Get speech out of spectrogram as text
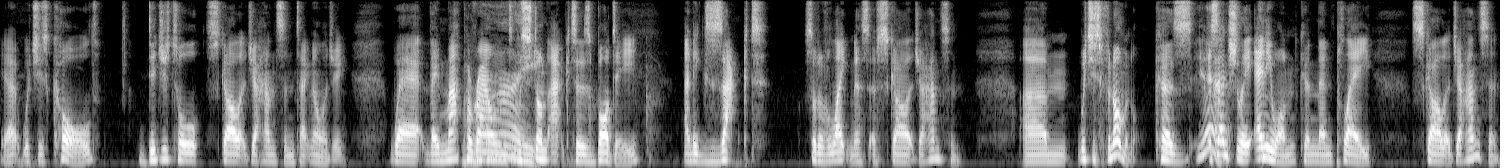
yeah, which is called digital Scarlett Johansson technology, where they map around the stunt actor's body an exact sort of likeness of Scarlett Johansson, um, which is phenomenal because Yeah. essentially anyone can then play Scarlett Johansson.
